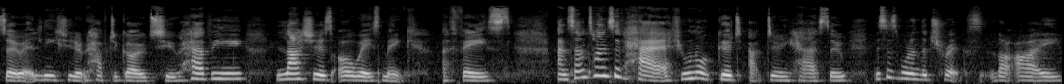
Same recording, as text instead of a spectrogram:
So at least you don't have to go too heavy. Lashes always make a face. And sometimes with hair, if you're not good at doing hair, so this is one of the tricks that I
